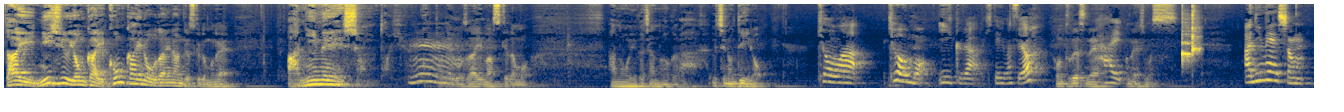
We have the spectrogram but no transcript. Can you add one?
第24回今回のお題なんですけどもねアニメーションということでございますけども、あのゆかちゃんの方からうちの D の今日は今日もいい句が来ていますよ。本当ですね、はい。お願いします。アニメーション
